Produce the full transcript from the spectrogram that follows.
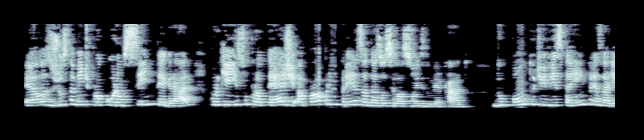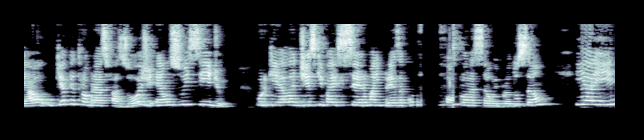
elas justamente procuram se integrar porque isso protege a própria empresa das oscilações do mercado. Do ponto de vista empresarial, o que a Petrobras faz hoje é um suicídio, porque ela diz que vai ser uma empresa com exploração e produção, e aí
